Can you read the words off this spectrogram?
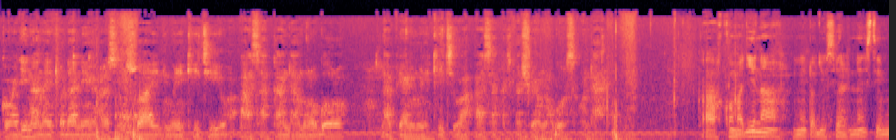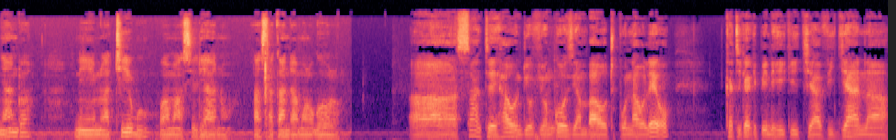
Kwa majina anaitwa daniel arasmswai ni mwenyekiti wa asa kanda ya morogoro na pia ni mwenyekiti wa asa katika shule ya morogoro sekondari. Ah, kwa majina ninaitwa Josia Ernest Mnyandwa, ni mratibu wa mawasiliano hasa kanda ya Morogoro. asante. Hao ndio viongozi ambao tupo nao leo katika kipindi hiki cha vijana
